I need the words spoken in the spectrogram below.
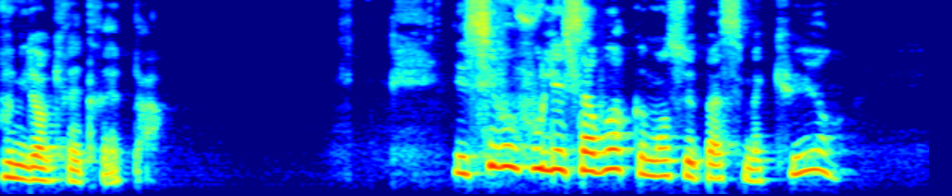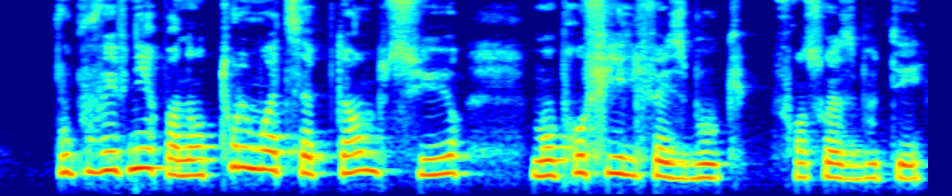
Vous ne le regretterez pas. Et si vous voulez savoir comment se passe ma cure, vous pouvez venir pendant tout le mois de septembre sur mon profil Facebook, Françoise Boutet.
